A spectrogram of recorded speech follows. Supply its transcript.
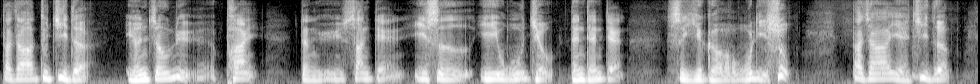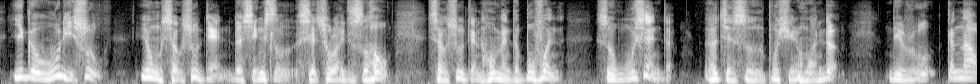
大家都记得圆周率派等于三点一四一五九等等等，是一个无理数。大家也记得，一个无理数用小数点的形式写出来的时候，小数点后面的部分是无限的，而且是不循环的。例如根号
